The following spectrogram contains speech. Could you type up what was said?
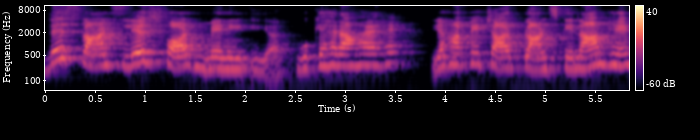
This plants lives for many year वो कह रहा है, यहाँ पे चार प्लांट्स के नाम हैं,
